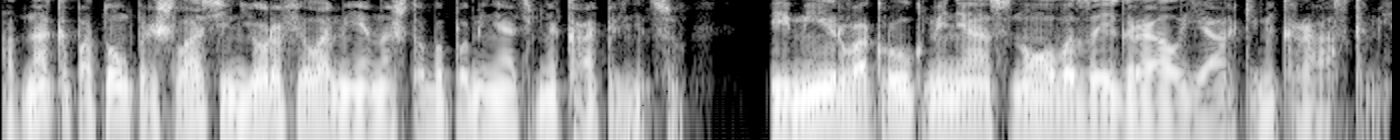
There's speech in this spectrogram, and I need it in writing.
Однако потом пришла сеньора Филомена, чтобы поменять мне капельницу. И мир вокруг меня снова заиграл яркими красками.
